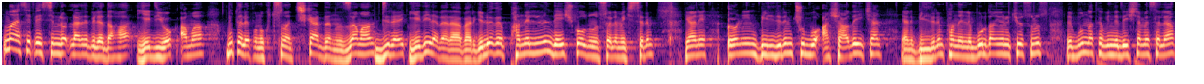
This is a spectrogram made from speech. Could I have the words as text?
Maalesef S24'lerde bile daha 7 yok ama bu telefonu kutusundan çıkardığınız zaman direkt 7 ile beraber geliyor ve panelinin değişik olduğunu söylemek isterim. Yani örneğin bildirim çubuğu aşağıdayken yani bildirim panelini buradan yönetiyorsunuz ve bunun akabinde de işte mesela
